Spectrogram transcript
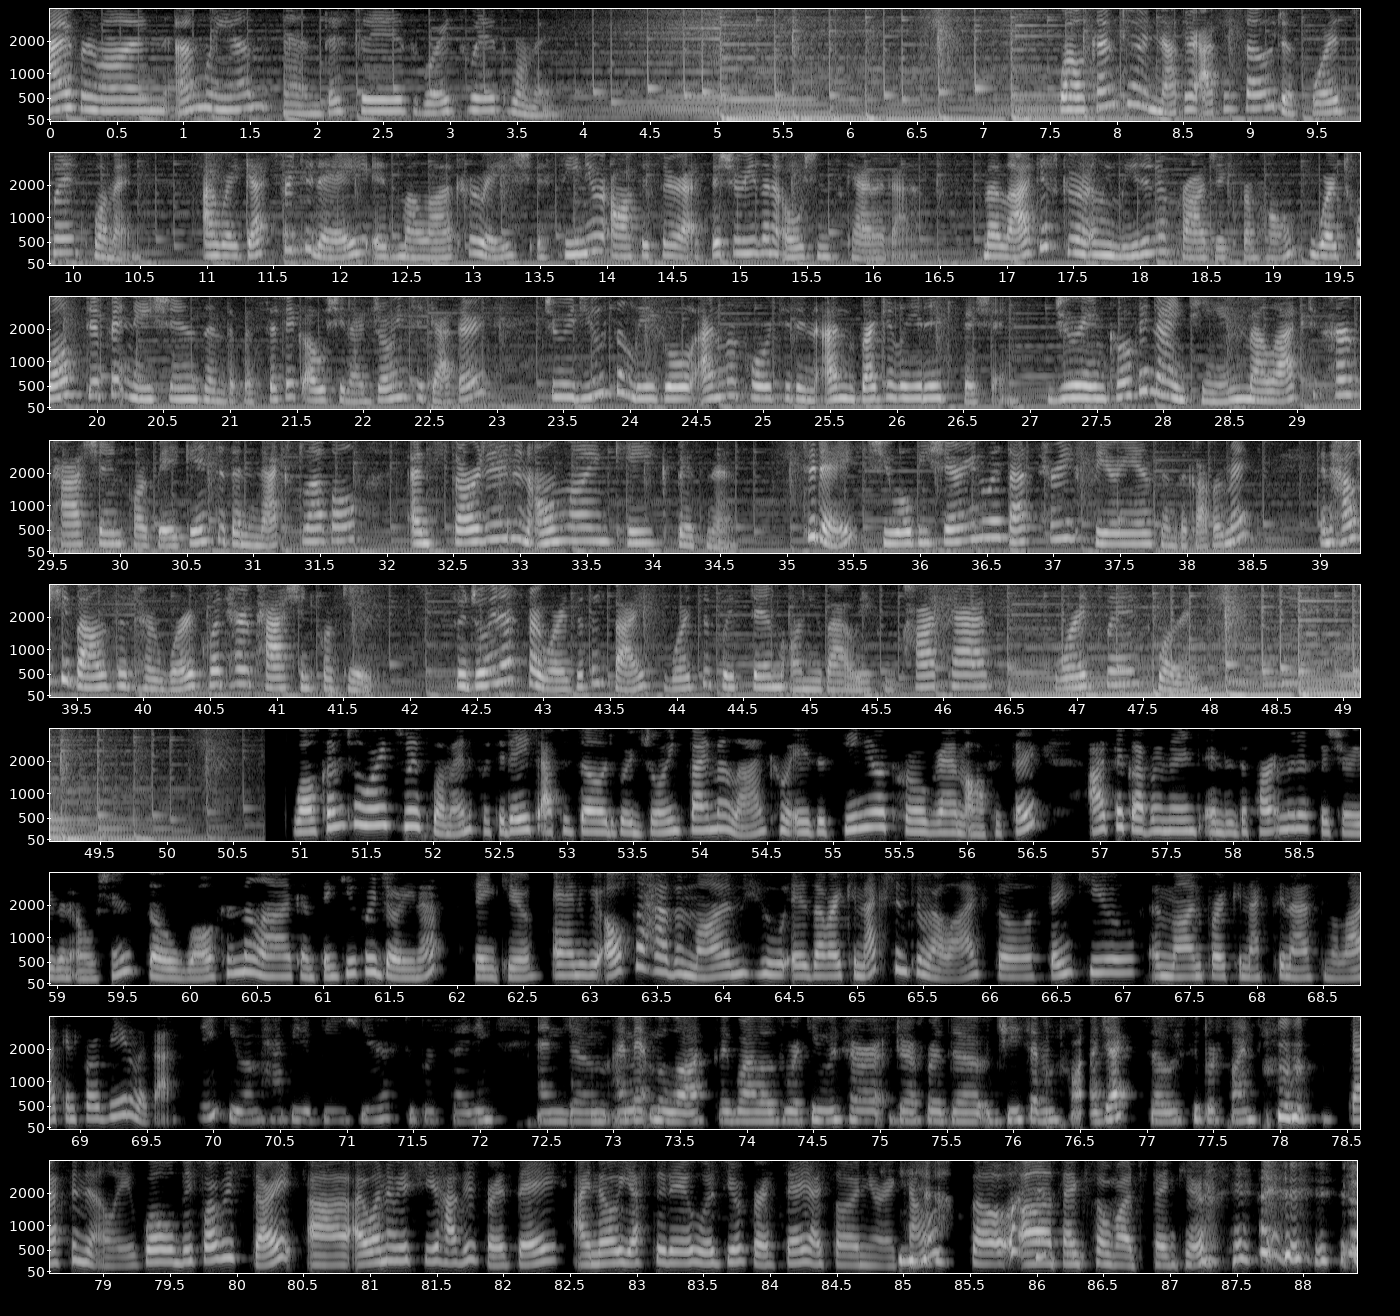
Hi everyone, I'm Liam, and this is Words with Woman. Welcome to another episode of Words with Woman. Our guest for today is Malak Hreiche, a senior officer at Fisheries and Oceans Canada. Malak is currently leading a project from home where 12 different nations in the Pacific Ocean are joined together to reduce illegal, unreported, and unregulated fishing. During COVID 19, Malak took her passion for baking to the next level and started an online cake business. Today, she will be sharing with us her experience in the government and how she balances her work with her passion for cakes. So join us for words of advice, words of wisdom on Yuba Weekly Podcast, Words with Woman. Welcome to Words with Women. For today's episode, we're joined by Malak, who is a senior program officer at the government in the Department of Fisheries and Oceans. So welcome, Malak, and thank you for joining us. Thank you. And we also have Iman, who is our connection to Malak. So thank you, Iman, for connecting us, Malak, and for being with us. Thank you. I'm happy to be here. Super exciting. And um, I met Malak like while I was working with her for the G7 project. So it was super fun. Definitely. Well, before we start, uh, I want to wish you happy birthday. I know yesterday was your birthday. I saw in your account. Yeah. So uh, thanks so much. Thank you.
